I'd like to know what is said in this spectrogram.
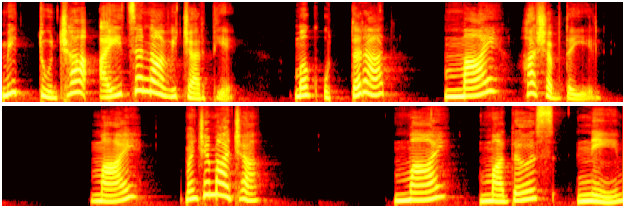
मी तुझ्या आईचं नाव विचारतीये. मग उत्तरात माय हा शब्द येईल. माय म्हणजे माझ्या. My mother's name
